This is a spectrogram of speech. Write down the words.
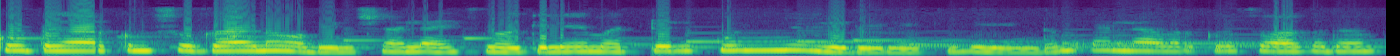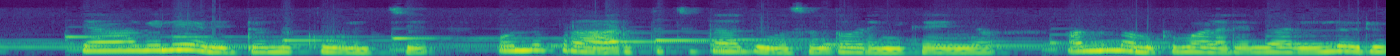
കൂട്ടുകാർക്കും സുഖാണോ? ബിൻഷ ലൈഫ് ബ്ലോഗിലെ മറ്റൊരു കുഞ്ഞു വീഡിയോയിലേക്ക് വീണ്ടും എല്ലാവർക്കും സ്വാഗതം. രാവിലെ എണീറ്റൊന്ന് കുളിച്ച് ഒന്ന് പ്രാർത്ഥിച്ചിട്ട് ആ ദിവസം തുടങ്ങിക്കഴിഞ്ഞാൽ അന്ന് നമുക്ക് വളരെ നല്ലൊരു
